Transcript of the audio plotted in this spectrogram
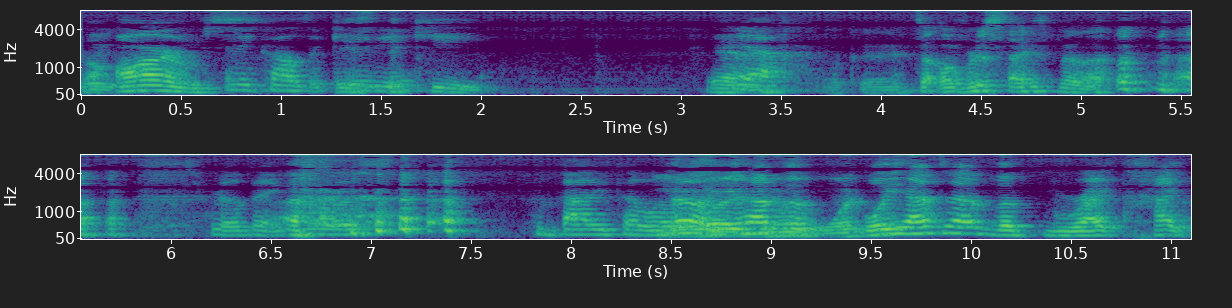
The arms And he calls it is the key. Yeah. Yeah, Okay. It's an oversized pillow. it's real big. One of those body pillow. know no, you have You know the what? well. You have to have the right height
